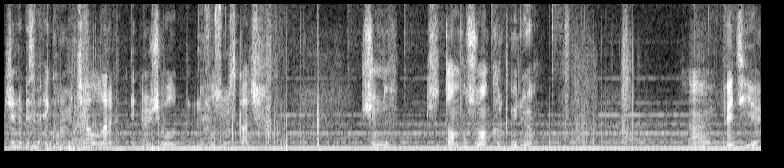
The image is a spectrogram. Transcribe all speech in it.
Şimdi bizim ekonomi çağ olarak teknoloji ol- nüfusumuz kaç? Şimdi İstanbul şu an 40 milyon. Ha, Fethiye.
